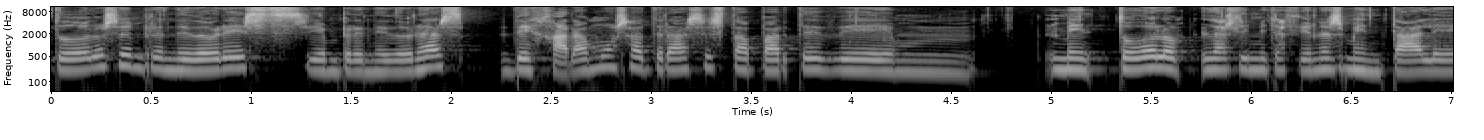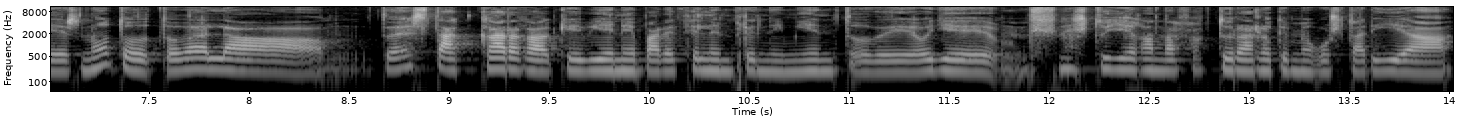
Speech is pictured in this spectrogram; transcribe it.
todos los emprendedores y emprendedoras dejáramos atrás esta parte de mm, todas las limitaciones mentales, ¿no? toda, la, toda esta carga que viene, parece el emprendimiento de, oye, no estoy llegando a facturar lo que me gustaría,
